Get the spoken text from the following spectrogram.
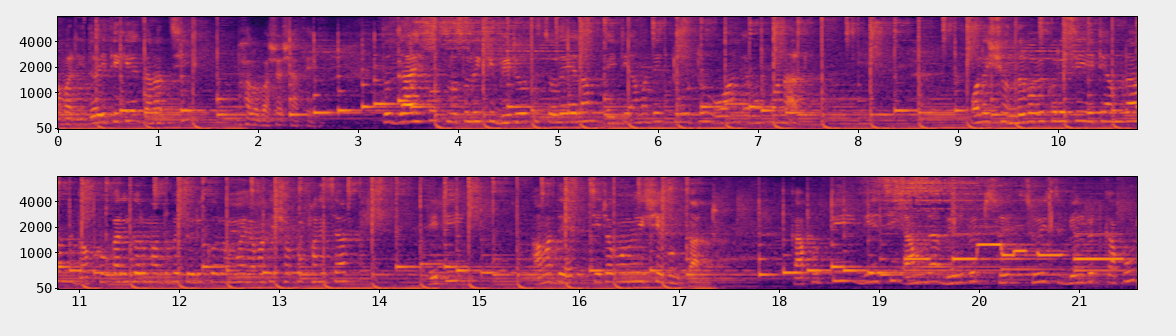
আমার হৃদয় থেকে জানাচ্ছি ভালোবাসার সাথে। তো যাই হোক, নতুন একটি ভিডিওতে চলে এলাম। এটি আমাদের টু টু ওয়ান এবং কর্নার অনেক সুন্দরভাবে করেছি। এটি আমরা দক্ষ কারিগরের মাধ্যমে তৈরি করা হয় আমাদের সকল ফার্নিচার এটি আমাদের চিটাগংয়ের সেগুন কাঠ। কাপড়টি দিয়েছি আমরা ভেলভেট সুইচ ভেলভেট কাপড়।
